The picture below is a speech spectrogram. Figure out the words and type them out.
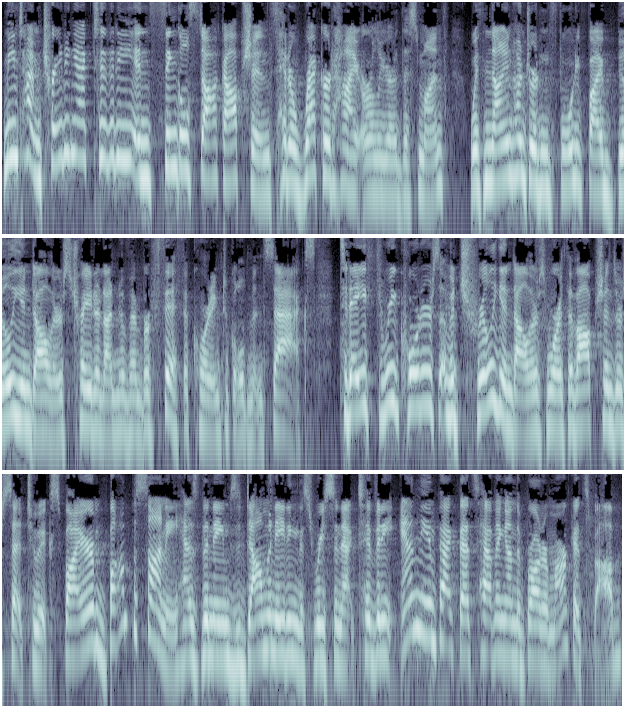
Meantime, trading activity in single stock options hit a record high earlier this month with $945 billion traded on November 5th, according to Goldman Sachs. Today, three quarters of a trillion dollars worth of options are set to expire. Bob Pisani has the names dominating this recent activity and the impact that's having on the broader markets, Bob.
